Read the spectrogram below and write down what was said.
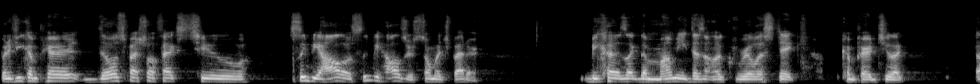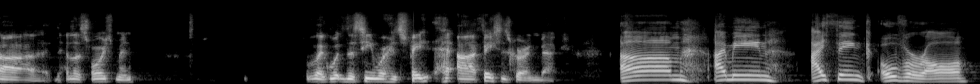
but if you compare those special effects to Sleepy Hollow, Sleepy Hollows are so much better because like The Mummy doesn't look realistic compared to like uh, Headless Horseman. Like with the scene where his face uh, face is growing back. Um, I mean, I think overall,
